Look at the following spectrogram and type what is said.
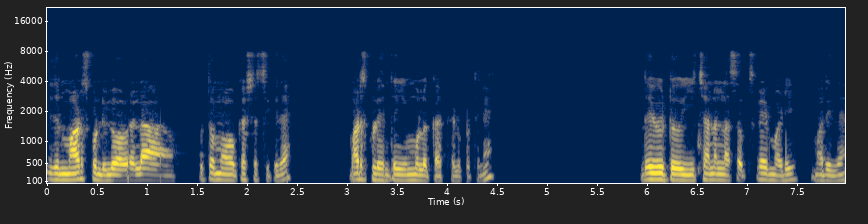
ಇದನ್ನ ಮಾಡಿಸ್ಕೊಂಡಿಲ್ವೋ ಅವರೆಲ್ಲ ಉತ್ತಮ ಅವಕಾಶ ಸಿಕ್ಕಿದೆ. ಮಾಡಿಸ್ಕೊಳ್ಳಿ ಅಂತ ಈ ಮೂಲಕ ಕೇಳ್ಕೊತೀನಿ. ದಯವಿಟ್ಟು ಈ ಚಾನೆಲ್ನ ಸಬ್ಸ್ಕ್ರೈಬ್ ಮಾಡಿ, ಮರಿದೆ.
